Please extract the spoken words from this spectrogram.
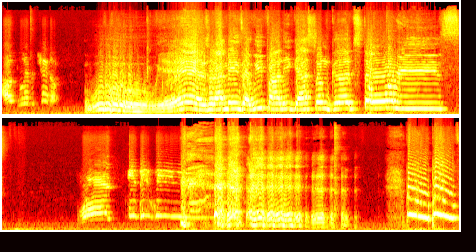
I'll deliver to them. Ooh, yeah. So that means that we probably got some good stories. What? Boom,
